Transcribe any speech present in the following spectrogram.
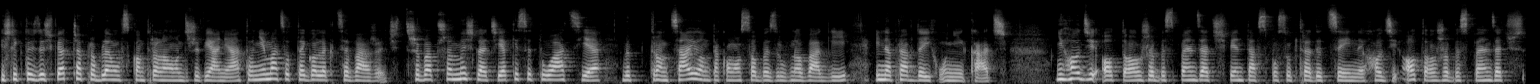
Jeśli ktoś doświadcza problemów z kontrolą odżywiania, to nie ma co tego lekceważyć. Trzeba przemyśleć, jakie sytuacje wytrącają taką osobę z równowagi i naprawdę ich unikać. Nie chodzi o to, żeby spędzać święta w sposób tradycyjny, chodzi o to, żeby spędzać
